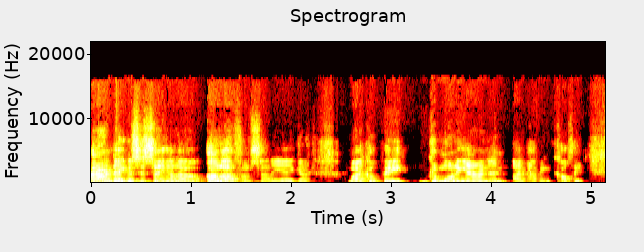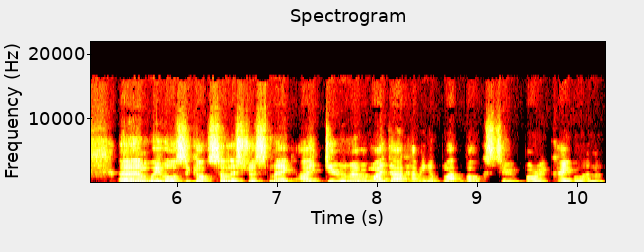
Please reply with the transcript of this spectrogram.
Aaron Davis is saying hello. Hola from San Diego. Michael P. Good morning, Aaron, and I'm having coffee. Um, we've also got Solistra Smeg. I do remember my dad having a black box to borrow cable and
